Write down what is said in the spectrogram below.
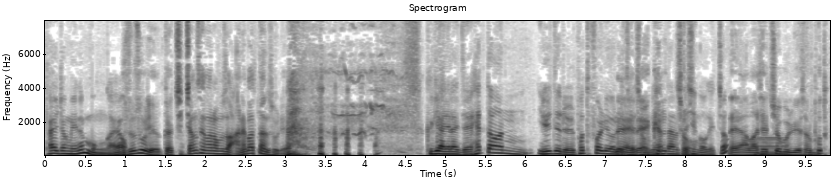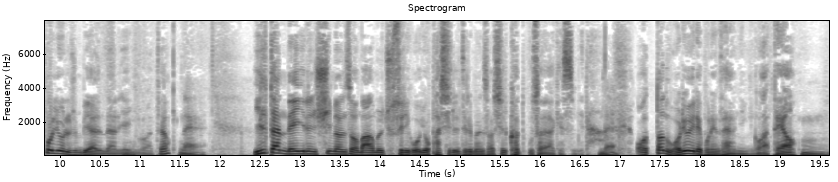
파일 정리는 뭔가요? 무슨 소리예요? 그러니까 직장 생활하면서 안 해봤다는 소리예요? 그게 아니라 이제 했던 일들을 포트폴리오를 네, 네, 정리한다는 그렇죠. 뜻인 거겠죠? 네, 아마 재취업을 어, 위해서는 음. 포트폴리오를 준비해야 된다는 얘기인 것 같아요. 네. 일단 내일은 쉬면서 마음을 추스리고 요파 씨를 들으면서 실컷 웃어야겠습니다. 네. 어떤 월요일에 보낸 사연인 것 같아요. 음.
